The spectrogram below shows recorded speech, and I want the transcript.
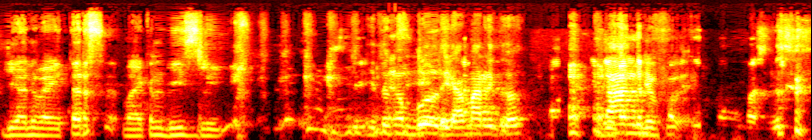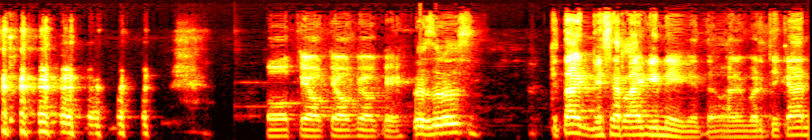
Dion Waiters, Michael Beasley. Itu ngebul di kamar itu. Tahan. Oke oke oke oke. Terus terus Kita geser lagi nih gitu kan. Berarti kan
